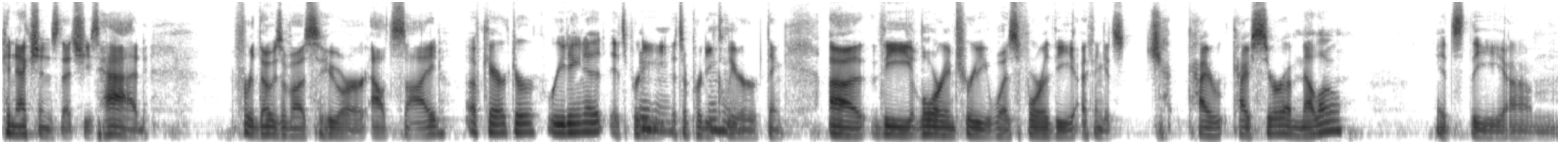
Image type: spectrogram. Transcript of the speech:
connections that she's had for those of us who are outside of character reading it. It's pretty. It's a pretty clear thing. Uh, the lore entry was for the. I think it's Ch- Kai- Kaisura Mello. It's the. Um,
